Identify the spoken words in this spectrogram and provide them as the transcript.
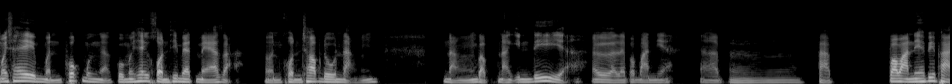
ไม่ใช่เหมือนพวกมึงอะกูไม่ใช่คนที่ mass mass อะเหมือนคนชอบดูหนัง หนังแบบหนังอินดี้อะเอออะไรประมาณเนี้ยนะครับอ่าครับ ประมาณนี้พี่ไผ่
